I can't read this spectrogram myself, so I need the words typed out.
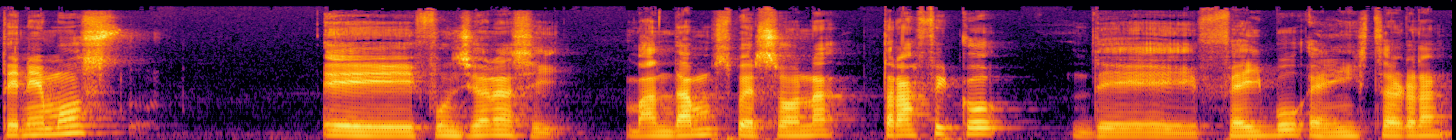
tenemos, eh, funciona así. Mandamos personas, tráfico de Facebook e Instagram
